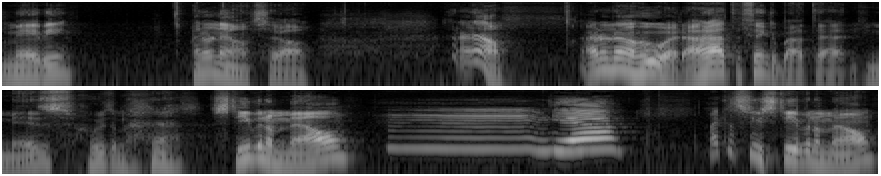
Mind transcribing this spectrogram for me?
maybe. I don't know. So I don't know. I don't know who would. I'd have to think about that. Miz, who's the Stephen Amell? Yeah, I can see Stephen Amell.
